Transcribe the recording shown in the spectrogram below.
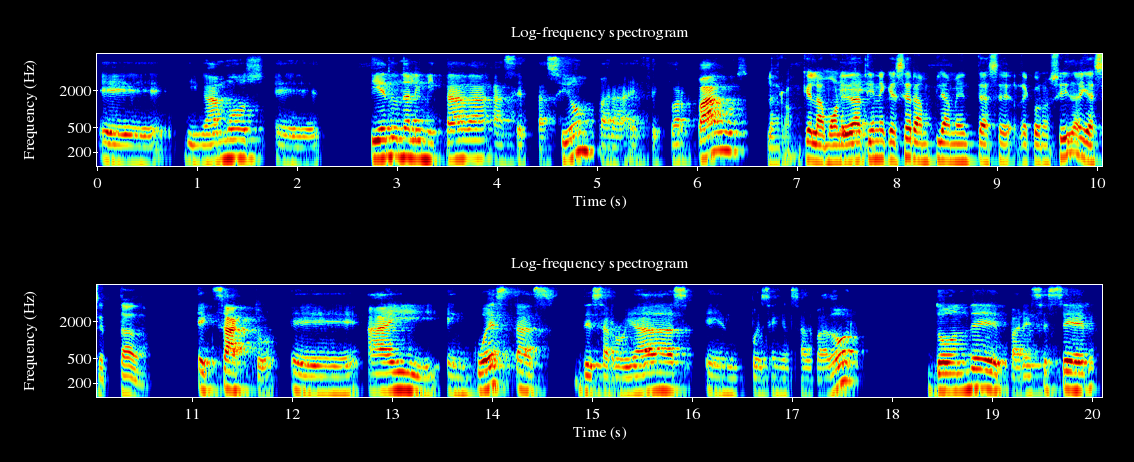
eh, digamos, eh, tiene una limitada aceptación para efectuar pagos. Claro, que la moneda eh, tiene que ser ampliamente reconocida y aceptada. Exacto. hay encuestas desarrolladas en, pues, en El Salvador, donde parece ser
